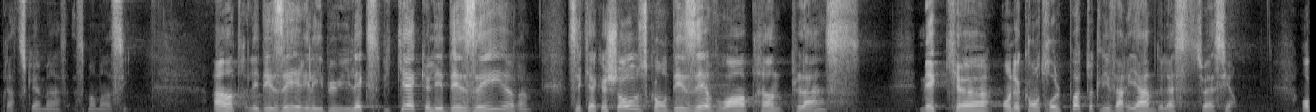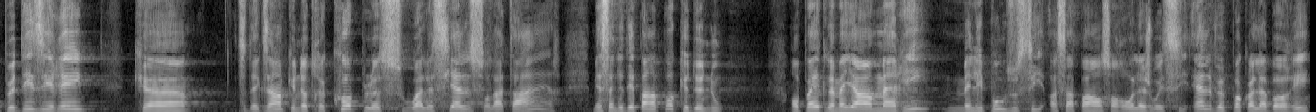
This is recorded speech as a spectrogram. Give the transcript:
pratiquement à ce moment-ci. Entre les désirs et les buts. Il expliquait que les désirs, c'est quelque chose qu'on désire voir prendre place, mais qu'on ne contrôle pas toutes les variables de la situation. On peut désirer que, c'est que notre couple soit le ciel sur la terre, mais ça ne dépend pas que de nous. On peut être le meilleur mari, mais l'épouse aussi a sa part, son rôle à jouer ici. Elle ne veut pas collaborer,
